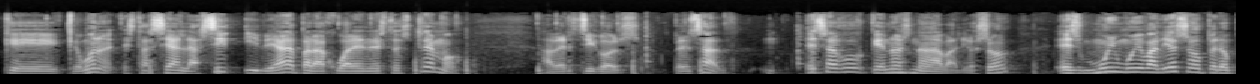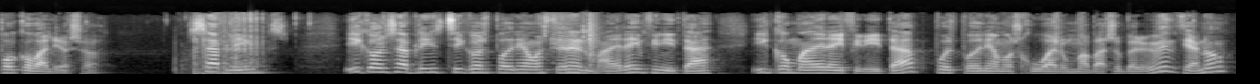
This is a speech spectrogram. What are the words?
que, que bueno, esta sea la SID ideal para jugar en este extremo? A ver, chicos, pensad. Es algo que no es nada valioso. Es muy, muy valioso, pero poco valioso saplings. Y con saplings, chicos, podríamos tener madera infinita. Y con madera infinita, pues podríamos jugar un mapa supervivencia, ¿no?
